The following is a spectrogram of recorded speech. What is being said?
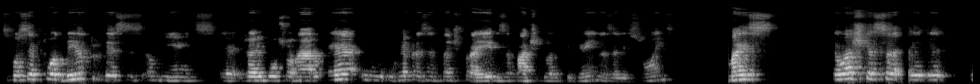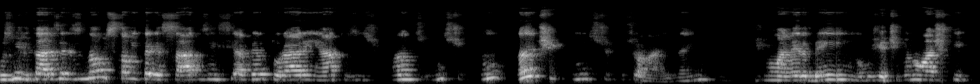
Se você for dentro desses ambientes, é, Jair Bolsonaro é o, o representante para eles a partir do ano que vem, nas eleições. Mas eu acho que essa, é, é, os militares eles não estão interessados em se aventurar em atos anti-institucionais. Né? De uma maneira bem objetiva, eu não acho que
